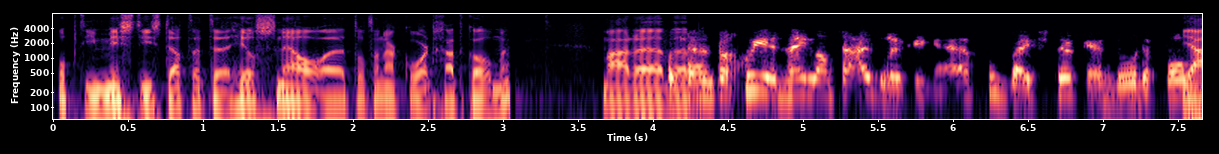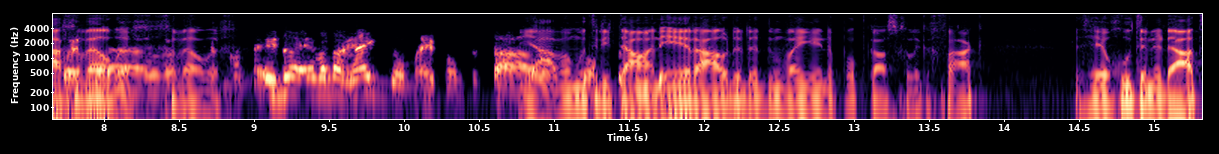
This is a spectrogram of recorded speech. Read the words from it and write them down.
optimistisch dat het heel snel tot een akkoord gaat komen. Maar, dat we... zijn toch goede Nederlandse uitdrukkingen, hè? Voet bij stuk en door de pomp. Ja, geweldig. En, geweldig. Wat, wat een rijkdom heeft onze taal. Ja, we moeten die taal in ere houden. Dat doen wij hier in de podcast gelukkig vaak. Dat is heel goed inderdaad.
